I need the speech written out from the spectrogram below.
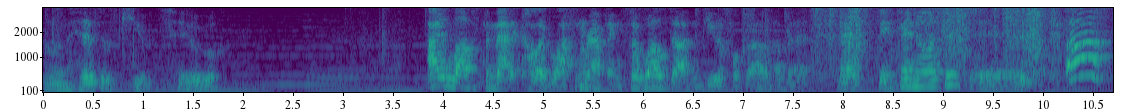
And then his is cute too. I love thematic color blocking wrapping, so well done. Beautiful done. Love it. And I think I know what this is. Ah!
